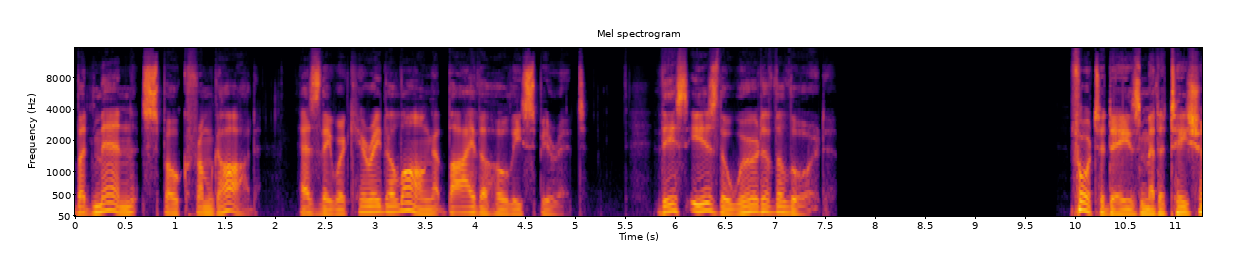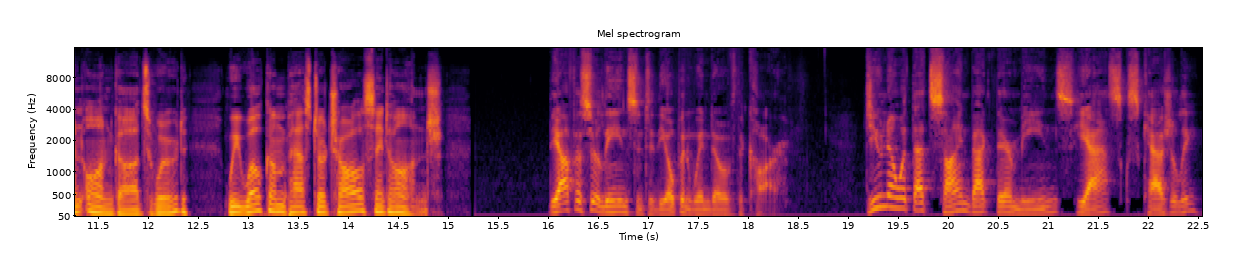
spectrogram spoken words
but men spoke from God, as they were carried along by the Holy Spirit. This is the word of the Lord. For today's meditation on God's Word, we welcome Pastor Charles St. Onge the officer leans into the open window of the car. Do you know what that sign back there means? he asks casually.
